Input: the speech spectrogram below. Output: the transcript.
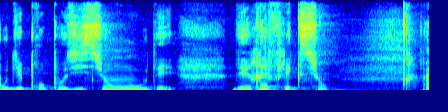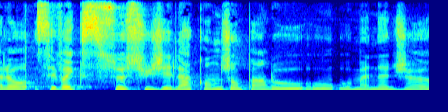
ou des propositions, ou des, des réflexions. Alors c'est vrai que ce sujet-là, quand j'en parle aux au, managers,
